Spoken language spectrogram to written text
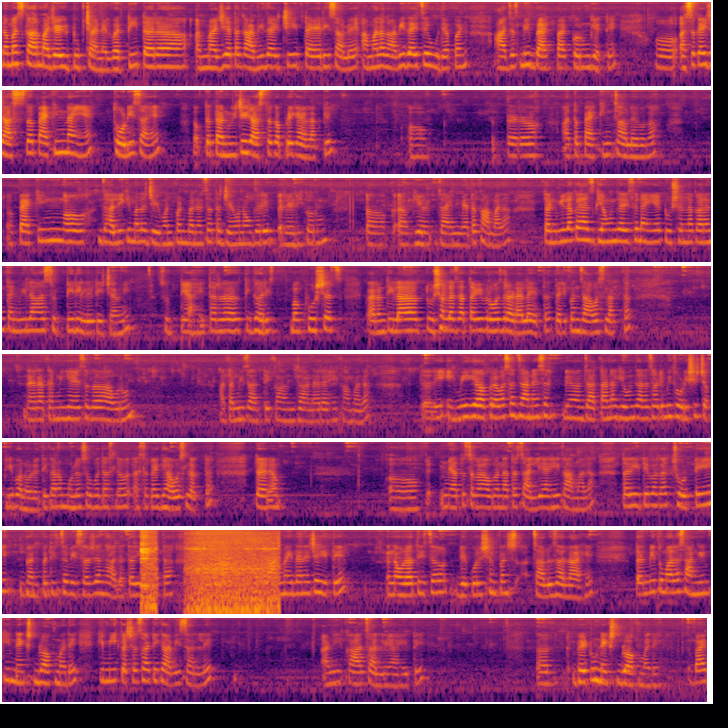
नमस्कार माझ्या यूट्यूब चॅनेलवरती तर माझी आता गावी जायची तयारी चालू आहे. आम्हाला गावी जायचं आहे उद्या पण आजच मी बॅग पॅक करून घेते. असं काही जास्त पॅकिंग नाही आहे थोडीच आहे. फक्त तन्वीचे जास्त कपडे घ्यायला लागतील. तर आता पॅकिंग चालू आहे बघा. पॅकिंग झाली की मला जेवण पण बनवायचं. आता जेवण वगैरे रेडी करून घे जाईन मी आता कामाला. तन्वीला काय आज घेऊन जायचं नाही आहे ट्युशनला कारण तन्वीला आज सुट्टी दिली टीचरनी. सुट्टी आहे तर ती घरीच मग खुशच कारण तिला ट्युशनला जाता रोज रडायला येतं तरी पण जावंच लागतं. तर आता मी हे सगळं आवरून आता मी जाते काम जाणार आहे कामाला. तरी मी प्रवासात जाण्यासाठी जाताना घेऊन जाण्यासाठी मी थोडीशी चकली बनवली होती कारण मुलासोबत असल्यावर असं काही घ्यावंच लागतं. तर मी आता सगळं आवरून आता चालली आहे कामाला. तर इथे बघा छोटे गणपतीचं विसर्जन झालं. तर आता रान मैदानाच्या इथे नवरात्रीचं डेकोरेशन पण चालू झालं आहे. तर मी तुम्हाला सांगेन की नेक्स्ट ब्लॉकमध्ये की मी कशासाठी गावी चालले आणि का चालले आहे ते. तर भेटू नेक्स्ट ब्लॉकमध्ये बाय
